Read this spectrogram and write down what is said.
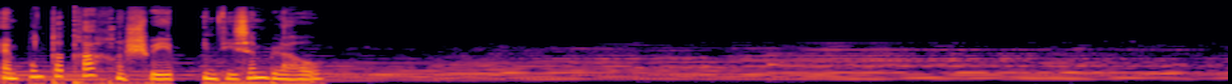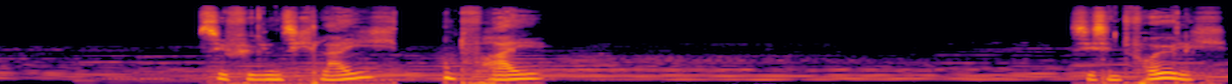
Ein bunter Drachen schwebt in diesem Blau. Sie fühlen sich leicht und frei. Sie sind fröhlich.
